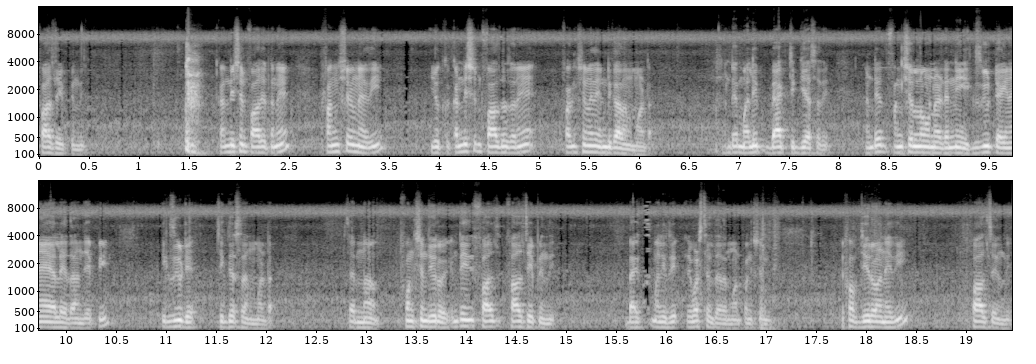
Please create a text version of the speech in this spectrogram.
ఫాల్స్ అయిపోయింది. కండిషన్ ఫాల్స్ అయితేనే ఫంక్షన్ అనేది ఈ యొక్క కండిషన్ ఫాల్స్ అయితేనే ఫంక్షన్ అనేది ఎండ్ కాదనమాట. అంటే మళ్ళీ బ్యాక్ చెక్ చేస్తుంది. అంటే ఫంక్షన్లో ఉన్నటన్ని ఎగ్జిక్యూట్ అయినాయా లేదా అని చెప్పి ఎగ్జిక్యూట్ చెక్ చేస్తాను అనమాట సరే నా ఫంక్షన్ జీరో అంటే ఇది ఫాల్స్ ఫాల్స్ అయిపోయింది. బ్యాక్ మళ్ళీ రివర్స్ వెళ్తుంది అనమాట ఫంక్షన్ ఎఫ్ ఆఫ్ జీరో అనేది ఫాల్స్ అయింది.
